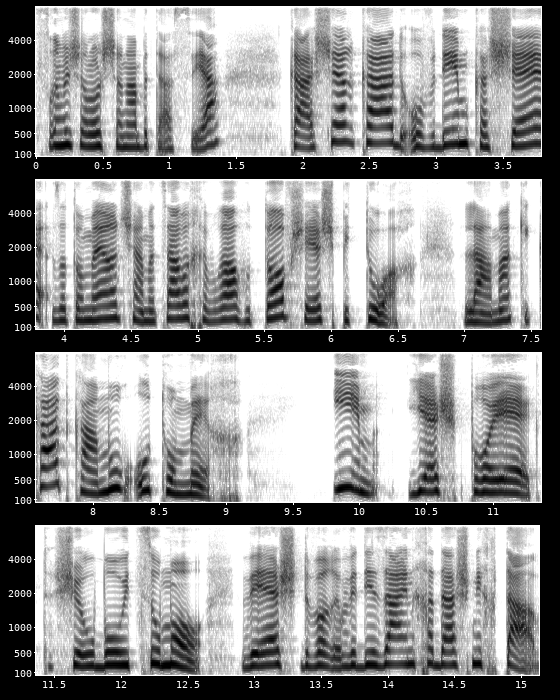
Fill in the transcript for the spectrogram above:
23 שנה בתעשייה. כאשר קאד עובדים קשה, זאת אומרת שהמצב החברה הוא טוב שיש פיתוח. למה? כי קאד כאמור הוא תומך. אם יש פרויקט שהוא בעיצומו, ויש דבר, ודיזיין חדש נכתב,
